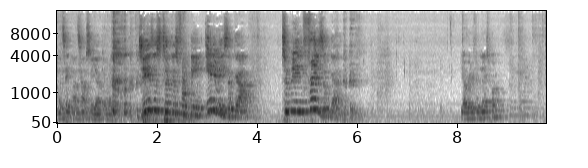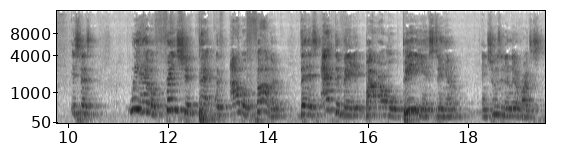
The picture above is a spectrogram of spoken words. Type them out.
going to take my time so y'all can write it. Jesus took us from being enemies of God to being friends of God. Y'all ready for the next part? It says, we have a friendship pact with our Father that is activated by our obedience to Him and choosing to live righteously.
